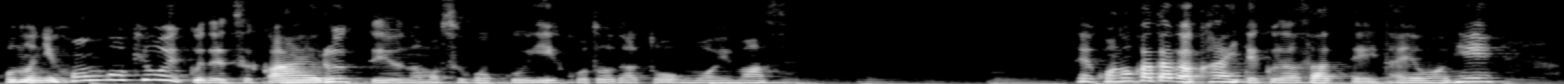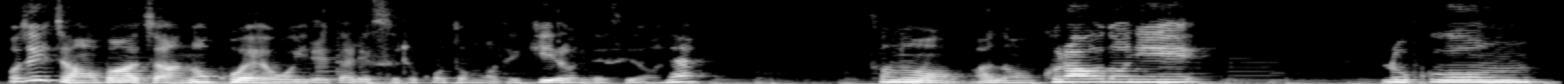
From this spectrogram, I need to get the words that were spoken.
この日本語教育で使えるっていうのもすごくいいことだと思います。でこの方が書いてくださっていたようにおじいちゃんおばあちゃんの声を入れたりすることもできるんですよね。そのあのクラウドに録音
